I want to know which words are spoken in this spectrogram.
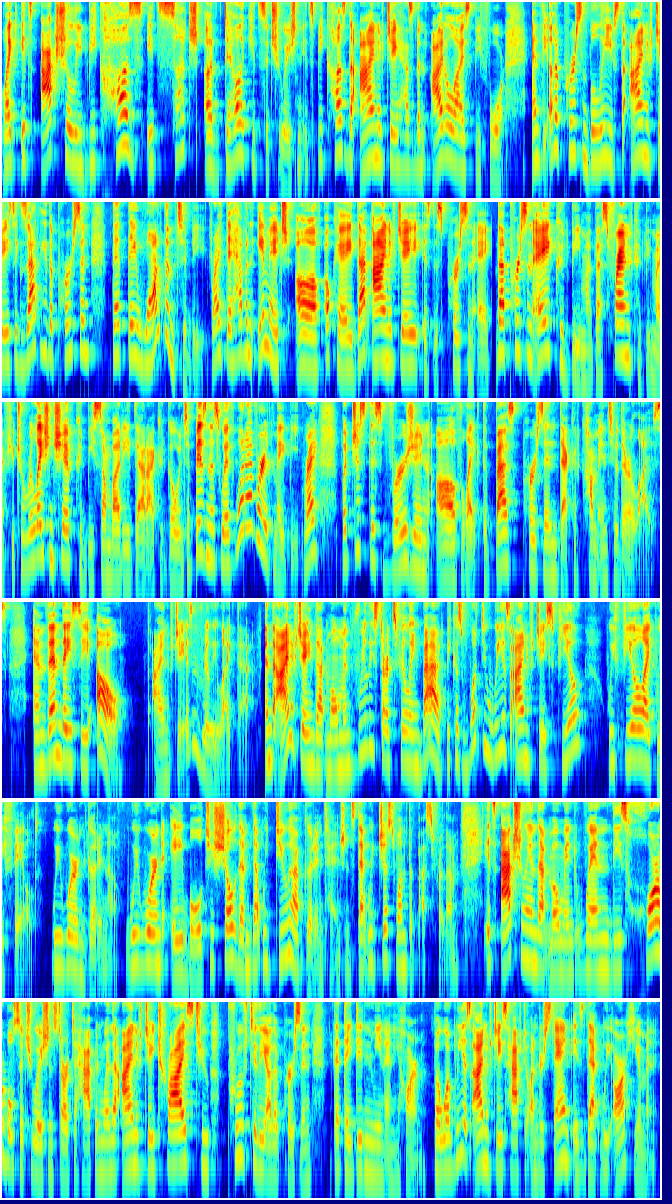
Like it's actually because it's such a delicate situation. It's because the INFJ has been idolized before, and the other person believes the INFJ is exactly the person that they want them to be, right? They have an image of, okay, that INFJ is this person A. That person A could be my best friend, could be my future relationship, could be somebody that I could go into business with, whatever it may be, right? But just this version of like the best person that could come into their lives. And then they see, oh, the INFJ isn't really like that. And the INFJ in that moment really starts feeling bad because what do we as INFJs feel? We feel like we failed. We weren't good enough. We weren't able to show them that we do have good intentions, that we just want the best for them. It's actually in that moment when these horrible situations start to happen, when the INFJ tries to prove to the other person that they didn't mean any harm. But what we as INFJs have to understand is that we are human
